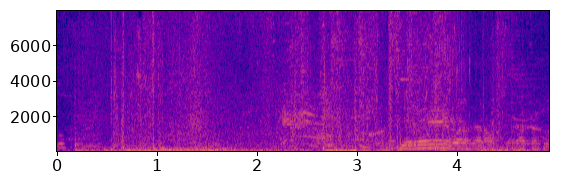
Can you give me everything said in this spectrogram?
Uf. Cierre, bueno, ya no, ya está aquí.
